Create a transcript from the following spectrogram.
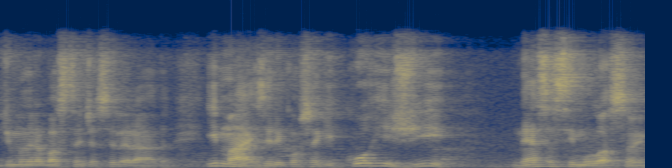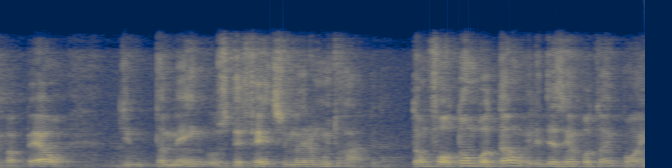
de maneira bastante acelerada. E mais, ele consegue corrigir nessa simulação em papel de, também os defeitos de maneira muito rápida. Então faltou um botão, ele desenha o botão e põe.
